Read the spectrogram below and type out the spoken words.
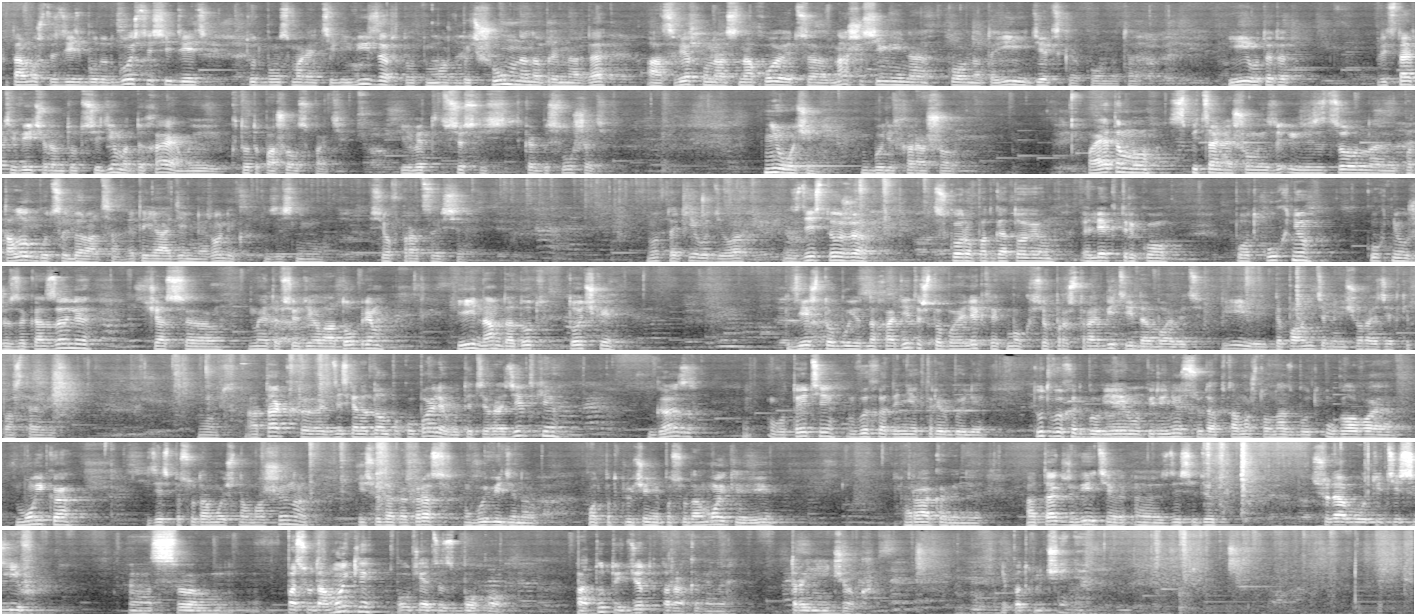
потому что здесь будут гости сидеть, тут будем смотреть телевизор, тут может быть шумно, например, да, а сверху у нас находится наша семейная комната и детская комната. И вот этот Представьте, вечером тут сидим, отдыхаем, и кто-то пошел спать. И в это все как бы слушать не очень будет хорошо. Поэтому специальный шумоизоляционный потолок будет собираться. Это я отдельный ролик засниму. Все в процессе. Вот такие вот дела. Здесь тоже скоро подготовим электрику под кухню. Кухню уже заказали. Сейчас э, мы это все дело одобрим. И нам дадут точки, где что будет находиться, чтобы электрик мог все простробить и добавить. И дополнительно еще розетки поставить. Вот. А так, э, здесь когда дом покупали, вот эти розетки, газ, вот эти выходы некоторые были. Тут выход был, я его перенес сюда, потому что у нас будет угловая мойка. Здесь посудомоечная машина. И сюда как раз выведено под подключение посудомойки и раковины. А также, видите, э, здесь идет, сюда будет идти слив э, с посудомойки, получается сбоку. А тут идет раковина, тройничок и подключение.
